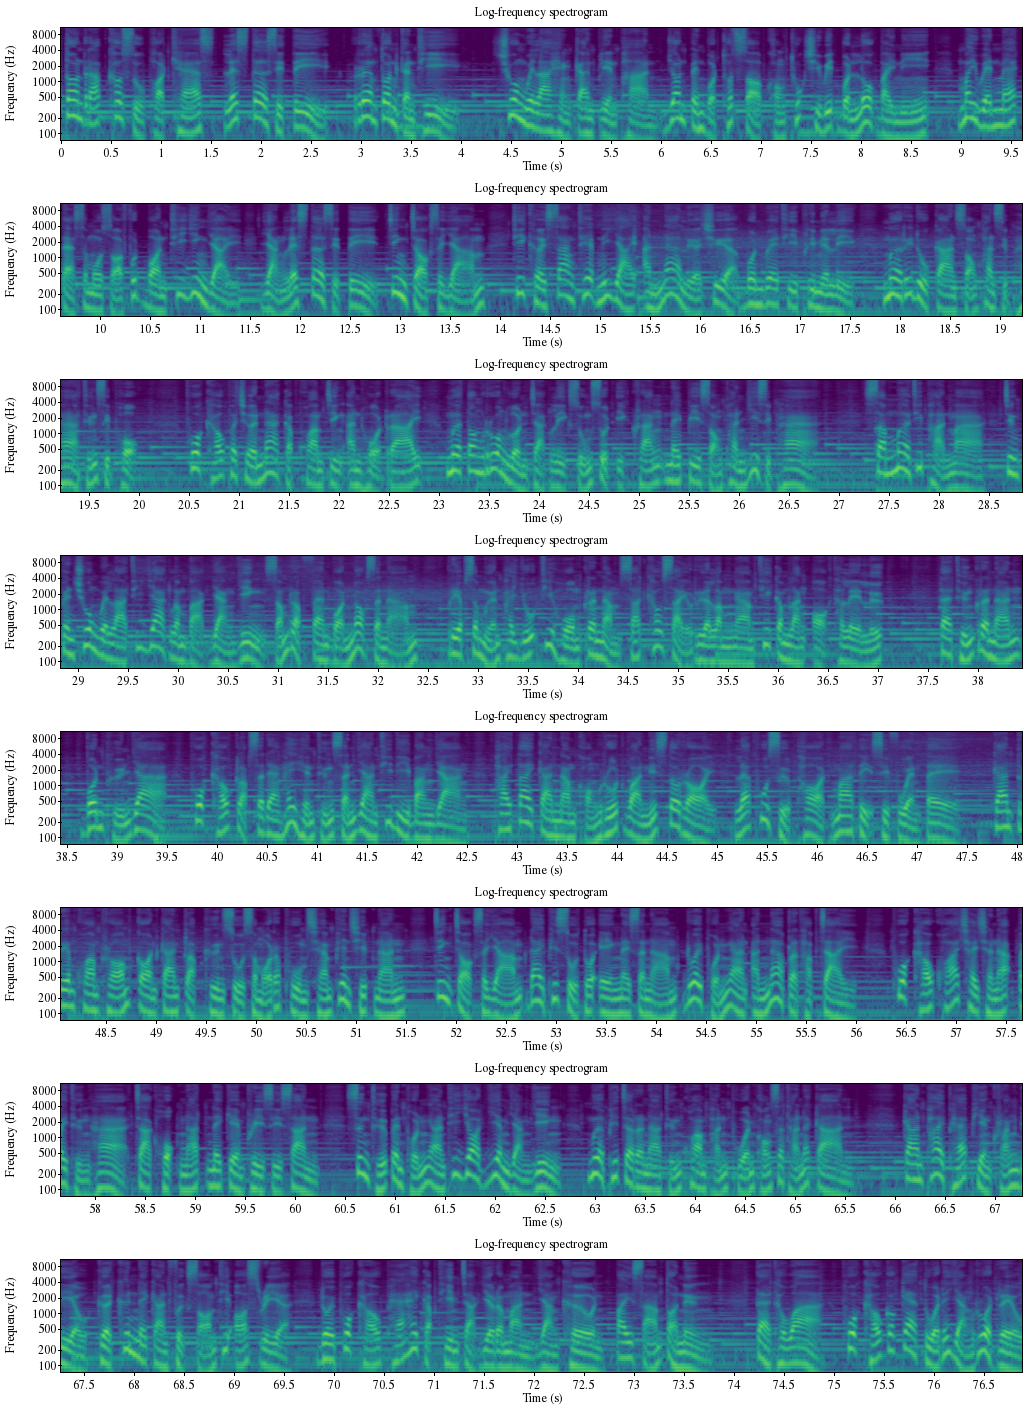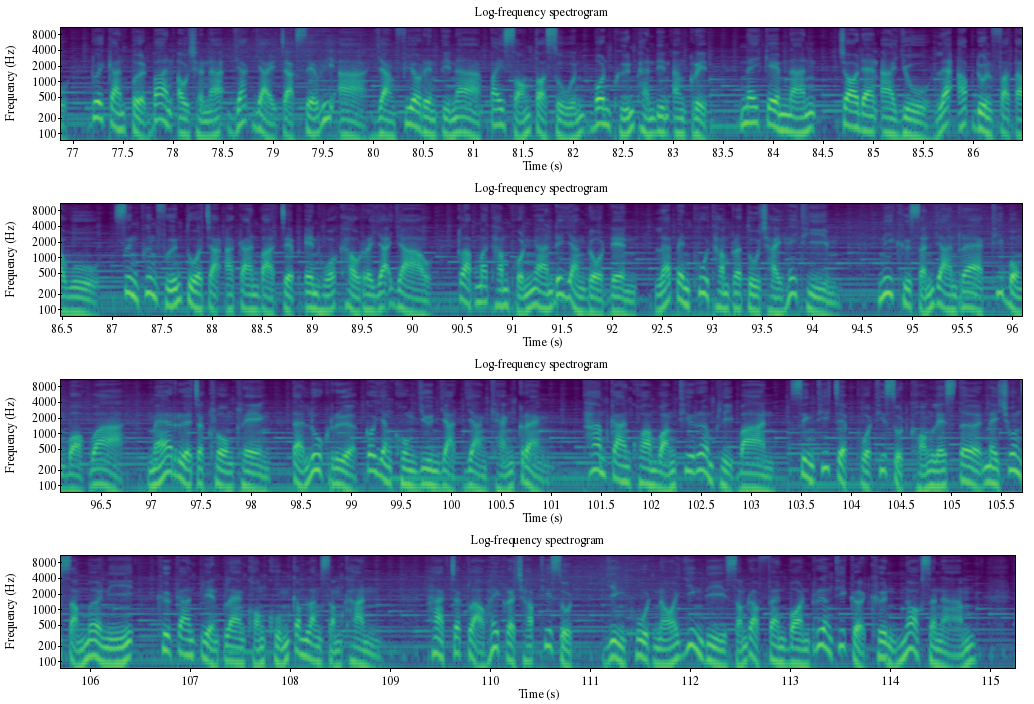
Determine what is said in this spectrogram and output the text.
ีต้อนรับเข้าสู่พอดแคสต์ Leicester City เริ่มต้นกันที่ ช่วงเวลาแห่งการเปลี่ยนผ่านย่อมเป็นบททดสอบของทุกชีวิตบนโลกใบนี้ ไม่เว้นแม้แต่สโมสรฟุตบอลที่ยิ่งใหญ่ อย่างเลสเตอร์ซิตี้จิ้งจอกสยาม ที่เคยสร้างเทพนิยายอันน่าเหลือเชื่อบนเวทีพรีเมียร์ลีกเมื่อฤดูกาล 2015-16 พวกเขาเผชิญหน้ากับความจริงอันโหดร้าย เมื่อต้องร่วงหล่นจากลีกสูงสุดอีกครั้งในปี 2025 ซัมเมอร์ที่ผ่านมาจึงเป็นช่วงเวลาที่ยากลำบากอย่างยิ่งสำหรับแฟนบอลนอกสนาม เปรียบเสมือนพายุที่โหมกระหน่ำซัดเข้าใส่เรือลำงามที่กำลังออกทะเลลึก แต่ถึงกระนั้นบนผืนหญ้า พวกเขากลับแสดงให้เห็นถึงสัญญาณที่ดีบางอย่าง ภายใต้การนำของรูทวานนิสโตรอย และผู้สืบทอดมาติซิฟูเอนเตการเตรียมความพร้อมก่อนการกลับคืนสู่สมรภูมิแชมเปี้ยนชิพนั้น จิ้งจอกสยามได้พิสูจน์ตัวเองในสนามด้วยผลงานอันน่าประทับใจ พวกเขาคว้าชัยชนะไปถึง 5 จาก 6 นัดในเกมพรีซีซั่นซึ่งถือเป็นผลงานที่ยอดเยี่ยมอย่างยิ่ง เมื่อพิจารณาถึงความผันผวนของสถานการณ์ การพ่ายแพ้เพียงครั้งเดียวเกิดขึ้นในการฝึกซ้อมที่ออสเตรีย โดยพวกเขาแพ้ให้กับทีมจากเยอรมันอย่างเคิลนไป 3 ต่อ 1 แต่ทว่าพวกเขาก็แก้ตัวได้อย่างรวดเร็ว ด้วยการเปิดบ้านเอาชนะยักษ์ใหญ่จากเซรีอาอย่างฟิโอเรนตินาไป 2 ต่อ 0 บนผืนแผ่นดินอังกฤษ ในเกมนั้น จอแดนอายูและอับดุลฟาตาวู ซึ่งเพิ่งฟื้นตัวจากอาการบาดเจ็บเอ็นหัวเข่าระยะยาว กลับมาทำผลงานได้อย่างโดดเด่น และเป็นผู้ทำประตูชัยให้ทีม นี่คือสัญญาณแรกที่บ่งบอกว่า แม้เรือจะโคลงเพลง แต่ลูกเรือก็ยังคงยืนหยัดอย่างแข็งแกร่ง ท่ามกลางความหวังที่เริ่มผลิบาน สิ่งที่เจ็บปวดที่สุดของเลสเตอร์ในช่วงซัมเมอร์นี้ คือการเปลี่ยนแปลงของขุมกำลังสำคัญ หากจะกล่าวให้กระชับที่สุด ยิ่งพูดน้อยยิ่งดีสำหรับแฟนบอลเรื่องที่เกิดขึ้นนอกสนาม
